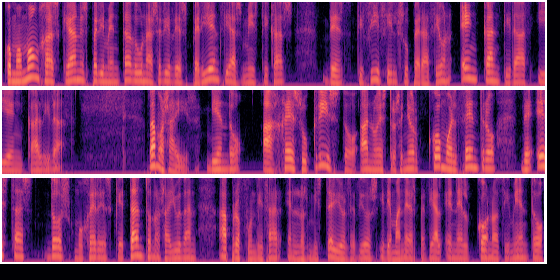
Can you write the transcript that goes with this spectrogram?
como monjas que han experimentado una serie de experiencias místicas de difícil superación en cantidad y en calidad. Vamos a ir viendo a Jesucristo, a nuestro Señor, como el centro de estas dos mujeres que tanto nos ayudan a profundizar en los misterios de Dios y de manera especial en el conocimiento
